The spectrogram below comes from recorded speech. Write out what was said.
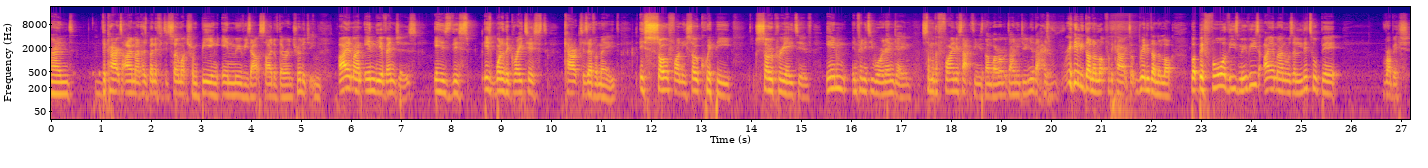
And the character Iron Man has benefited so much from being in movies outside of their own trilogy. Mm. Iron Man in the Avengers is this is one of the greatest characters ever made. It's so funny, so quippy, so creative. In Infinity War and Endgame, some of the finest acting is done by Robert Downey Jr. That has really done a lot for the character, really done a lot. But before these movies, Iron Man was a little bit rubbish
